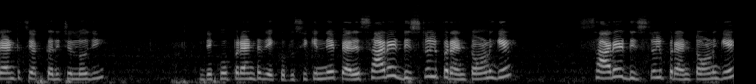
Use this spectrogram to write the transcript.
ਪ੍ਰਿੰਟ ਚੈੱਕ ਕਰੀ ਚੱਲੋ ਜੀ। ਦੇਖੋ ਪ੍ਰਿੰਟ ਦੇਖੋ ਤੁਸੀਂ ਕਿੰਨੇ ਪਿਆਰੇ, ਸਾਰੇ ਡਿਜੀਟਲ ਪ੍ਰਿੰਟ ਆਉਣਗੇ। ਸਾਰੇ ਡਿਜੀਟਲ ਪ੍ਰਿੰਟ ਆਉਣਗੇ।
